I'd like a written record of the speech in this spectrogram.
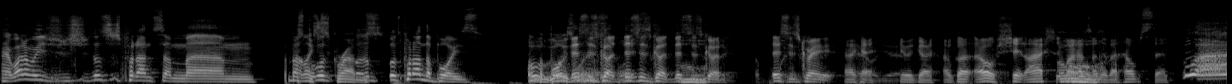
Hey, why don't we sh- sh- let's just put on some um What about like let's, Scrubs? Let's, let's put on the boys. Oh, the boys this is good. This is good. This is good. This is great. Okay, yeah. here we go. I've got. Oh shit! I actually might have Oh. something that helps then. Let's have a look.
